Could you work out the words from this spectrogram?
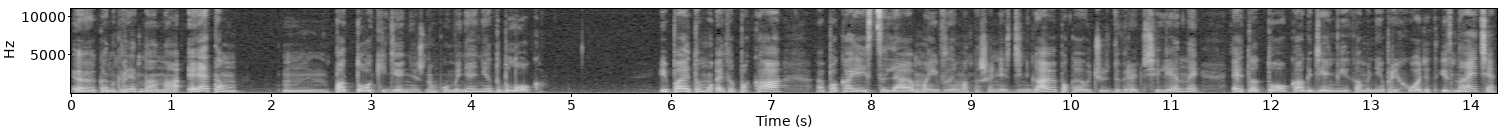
э, конкретно на этом м, потоке денежном у меня нет блока. И поэтому это пока, э, пока я исцеляю мои взаимоотношения с деньгами, пока я учусь доверять Вселенной, это то, как деньги ко мне приходят. И знаете,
